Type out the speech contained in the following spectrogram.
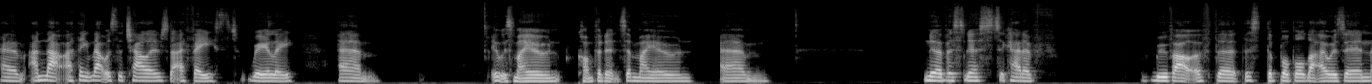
Um and that I think that was the challenge that I faced really. Um it was my own confidence and my own um nervousness to kind of move out of the this the bubble that I was in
